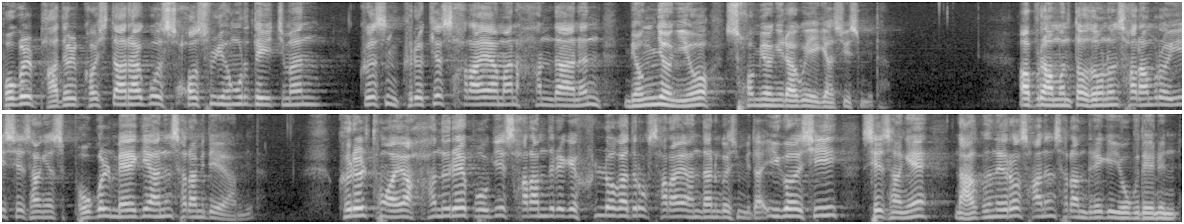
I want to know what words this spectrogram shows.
복을 받을 것이다라고 서술형으로 되어 있지만 그것은 그렇게 살아야만 한다는 명령이요 소명이라고 얘기할 수 있습니다. 아브라함은 떠도는 사람으로 이 세상에서 복을 매게 하는 사람이 되어야 합니다. 그를 통하여 하늘의 복이 사람들에게 흘러가도록 살아야 한다는 것입니다. 이것이 세상에 나그네로 사는 사람들에게 요구되는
